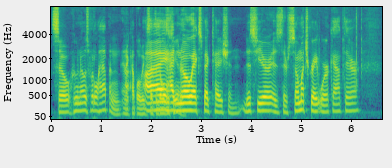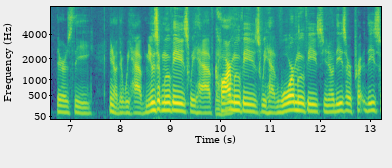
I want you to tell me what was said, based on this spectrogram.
So who knows what'll happen in a couple of weeks at the I had Theater. no expectation. This year is there's so much great work out there. There's the you know that we have music movies, we have Mm-hmm. car movies, we have war movies. You know these are pre- these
